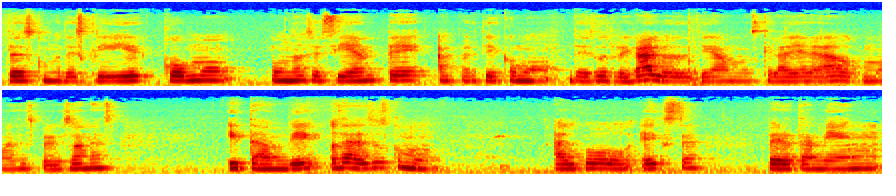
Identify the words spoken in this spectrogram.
entonces, como describir cómo uno se siente a partir como de esos regalos, digamos, que le haya dado como a esas personas. Y también, o sea, eso es como algo extra, pero también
